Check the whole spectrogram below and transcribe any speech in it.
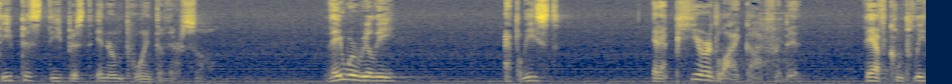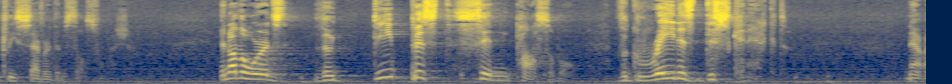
deepest, deepest inner point of their soul. They were really, at least it appeared like, God forbid, they have completely severed themselves from Hashem. In other words, the deepest sin possible, the greatest disconnect. Now,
